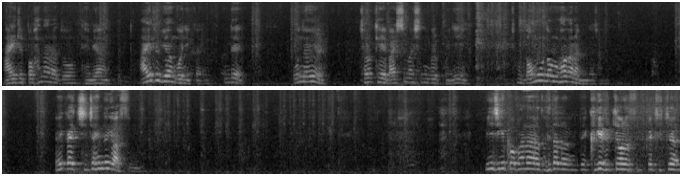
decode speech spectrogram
아이들 법 하나라도 되면 아이들 위한 거니까요. 근데 오늘 저렇게 말씀하시는 걸 보니 정말 너무너무 화가 납니다. 저는. 여기까지 진짜 힘들게 왔습니다. 민식이법 하나라도 해달라는데 그게 그렇게 어렵습니까 진짜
